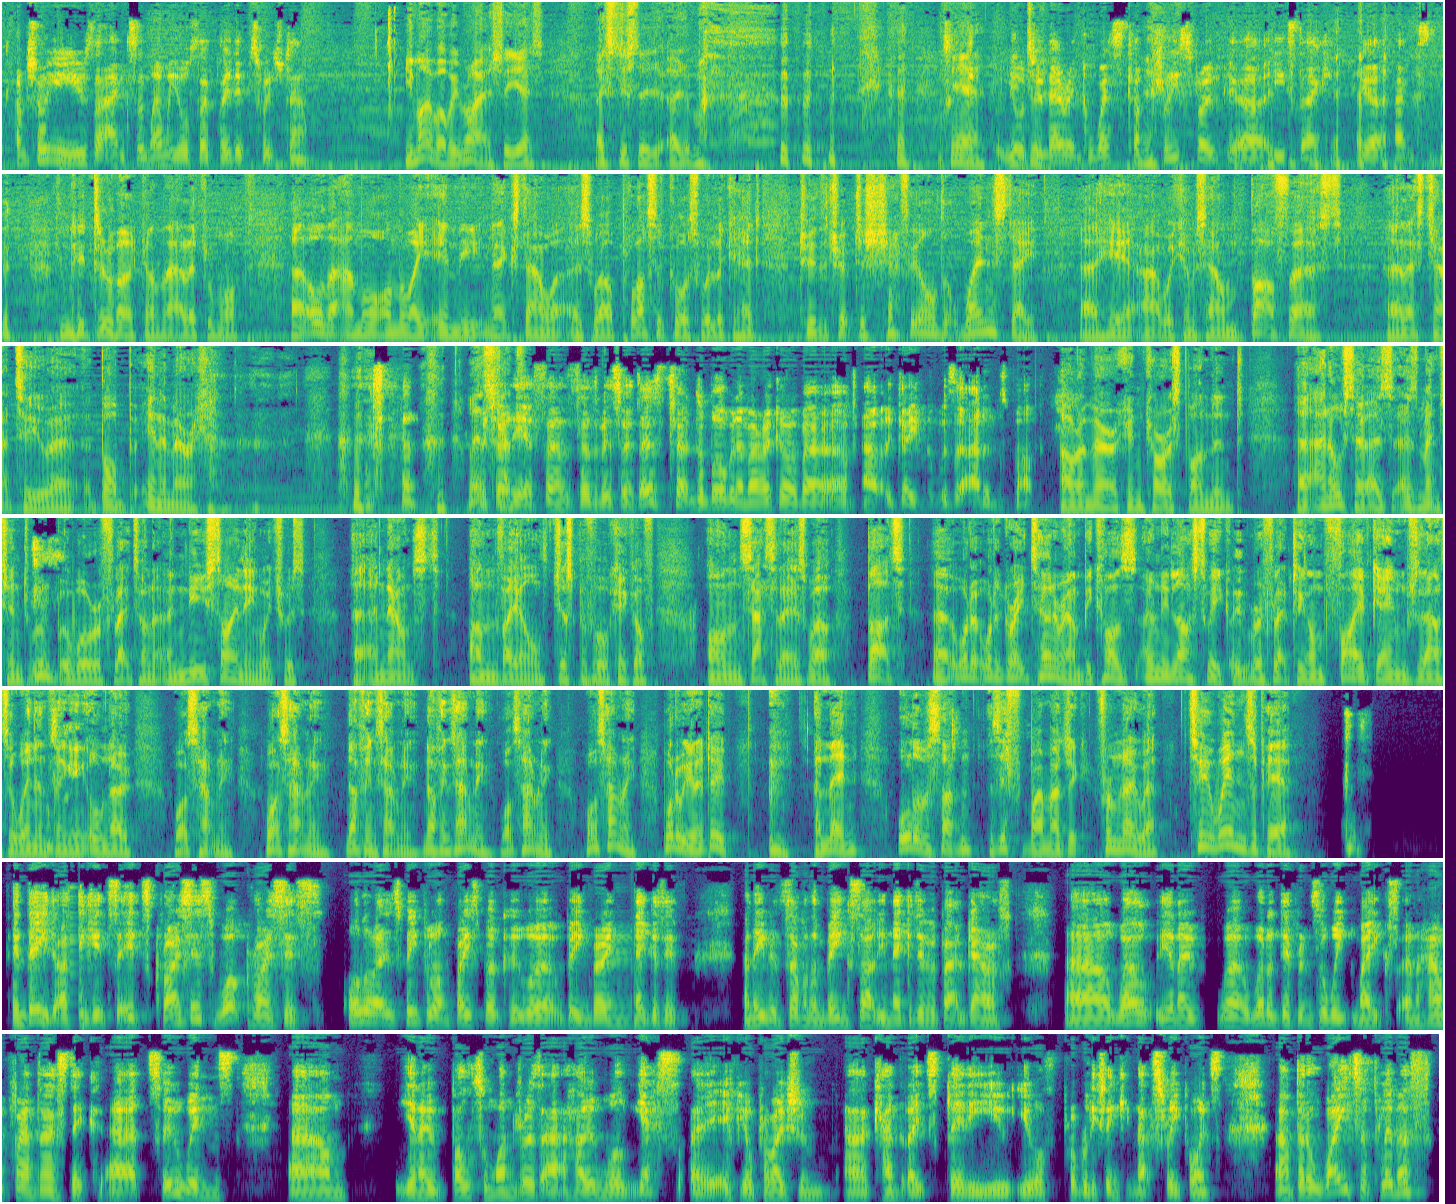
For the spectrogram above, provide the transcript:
I'm sure you used that accent when we also played Ipswich Town. You might well be right, actually. Yes, it's just a. a yeah, your generic to... West Country stroke uh, East Anglia accent. Need to work on that a little more. Uh, all that and more on the way in the next hour as well. Plus, of course, we'll look ahead to the trip to Sheffield Wednesday uh, here at Wycombe Sound. But first, uh, let's chat to uh, Bob in America. Let's try, yeah, sounds, sounds a bit strange. Let's chat to Bob in America about, about a game that was at Adams Park. Our American correspondent. Uh, and also, as, as mentioned, we'll, we'll, reflect on a new signing which was uh, announced, unveiled just before kickoff on Saturday as well. But uh, what, a, what a great turnaround because only last week we were reflecting on five games without a win and thinking, oh no, what's happening? What's happening? Nothing's happening. Nothing's happening. What's happening? What's happening? What are we going to do? and then, all of a sudden, as if by magic, from nowhere, two wins appear. Indeed, I think it's it's crisis. What crisis? All of those people on Facebook who were being very negative, and even some of them being slightly negative about Gareth. Uh, well, you know, well, what a difference a week makes, and how fantastic! Uh, two wins. Um, you know, Bolton Wanderers at home. Well, yes, uh, if your promotion uh, candidates, clearly you you're probably thinking that's three points, uh, but away to Plymouth.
